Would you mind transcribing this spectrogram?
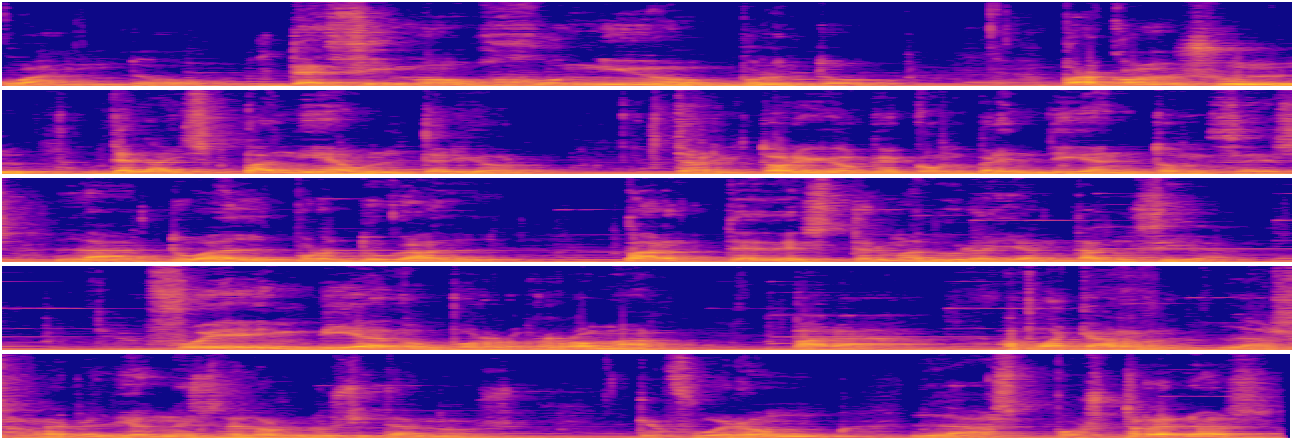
cuando décimo Junio Bruto, procónsul de la Hispania ulterior, territorio que comprendía entonces la actual Portugal, parte de Extremadura y Andalucía, fue enviado por Roma para aplacar las rebeliones de los lusitanos, que fueron las postreras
